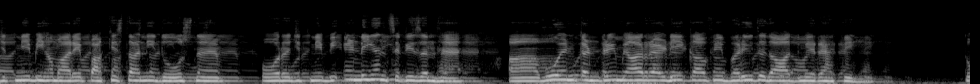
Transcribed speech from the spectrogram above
जितनी भी हमारे पाकिस्तानी दोस्त हैं, और जितनी भी इंडियन सिटीजन हैं वो इन कंट्री में ऑलरेडी काफ़ी बड़ी तादाद में रहते हैं। तो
